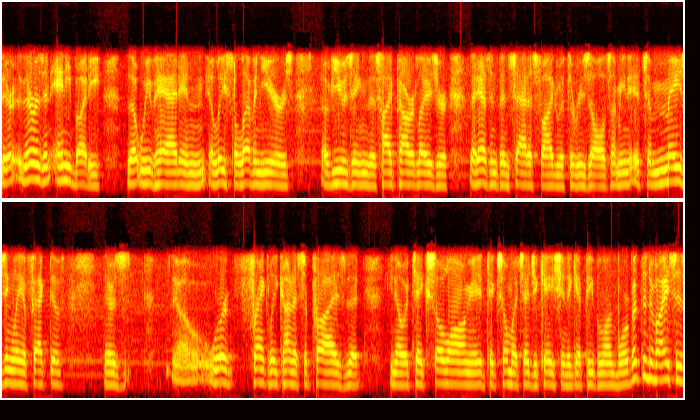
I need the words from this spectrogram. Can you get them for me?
there there isn't anybody that we've had in at least 11 years of using this high powered laser that hasn't been satisfied with the results. I mean, it's amazingly effective. There's you know, we're frankly kind of surprised that you know it takes so long it takes so much education to get people on board but the device is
